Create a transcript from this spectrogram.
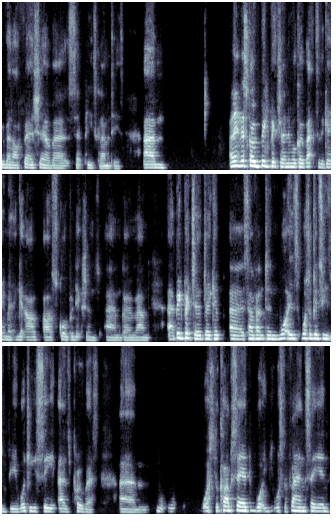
we've had our fair share of uh, set piece calamities. Um, I think let's go big picture and then we'll go back to the game and get our, our score predictions um, going around. Uh, big picture, Jacob, uh, Southampton. What is what's a good season for you? What do you see as progress? Um, what's the club said? What what's the fans saying?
